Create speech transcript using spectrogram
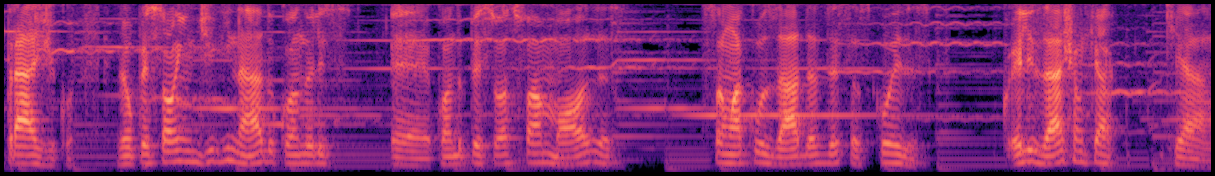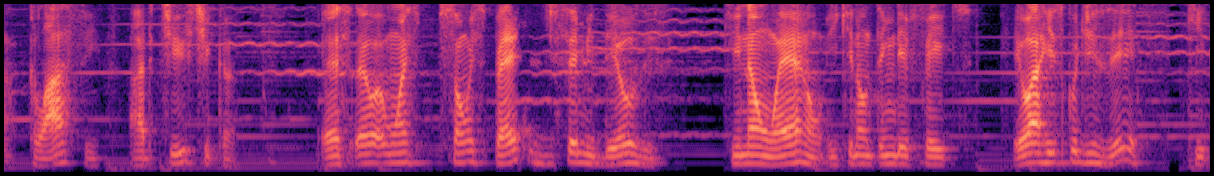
Trágico. Ver o pessoal indignado quando eles. É, quando pessoas famosas são acusadas dessas coisas. Eles acham que a, que a classe artística é, é uma, são espécies de semideuses que não erram e que não têm defeitos. Eu arrisco dizer que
